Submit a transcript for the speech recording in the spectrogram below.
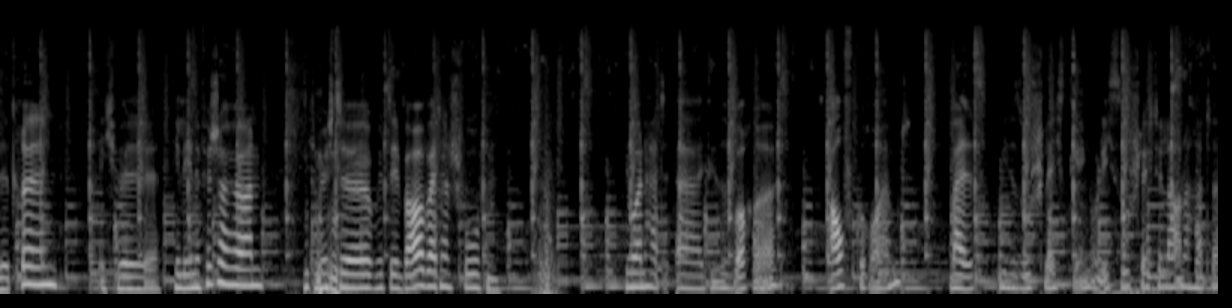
will grillen, ich will Helene Fischer hören, ich möchte mit den Bauarbeitern schwufen. Johann hat äh, diese Woche aufgeräumt, weil es mir so schlecht ging und ich so schlechte Laune hatte.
